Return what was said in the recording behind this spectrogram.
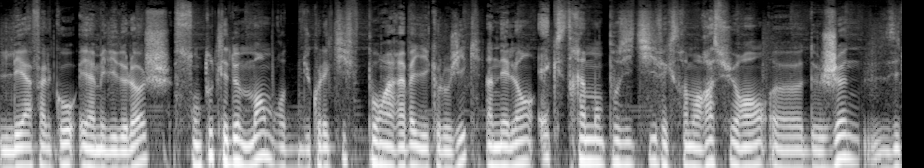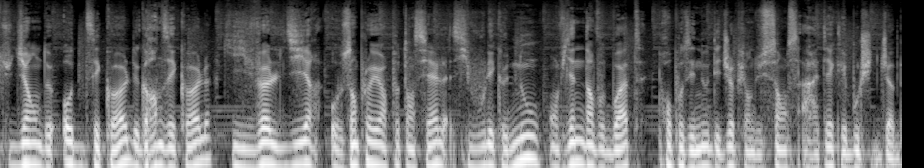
Léa Falco et Amélie Deloche sont toutes les deux membres du collectif pour un réveil écologique. Un élan extrêmement positif, extrêmement rassurant euh, de jeunes étudiants de hautes écoles, de grandes écoles, qui veulent dire aux employeurs potentiels, si vous voulez que nous, on vienne dans votre boîte, proposez-nous des jobs qui ont du sens, arrêtez avec les bullshit jobs.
